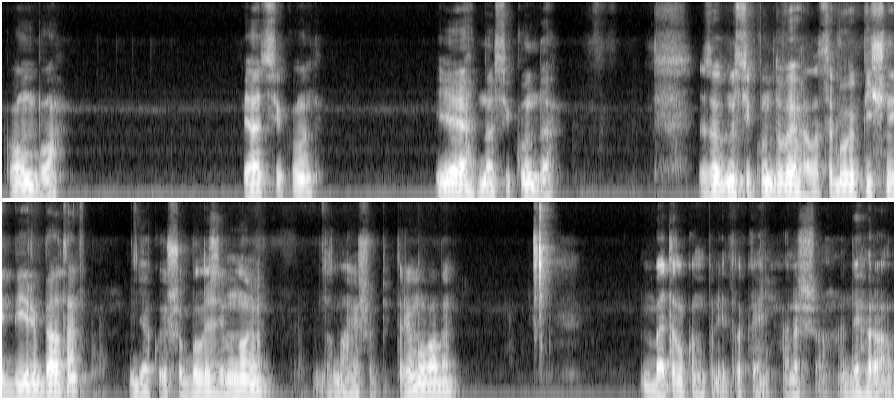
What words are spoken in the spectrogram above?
Комбо. 5 секунд. Є, одна секунда. За одну секунду виграли. Це був епічний бій, ребята. Дякую, що були зі мною. Знаю, що підтримували. Battle complete. Окей, хорошо. Одіграли.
